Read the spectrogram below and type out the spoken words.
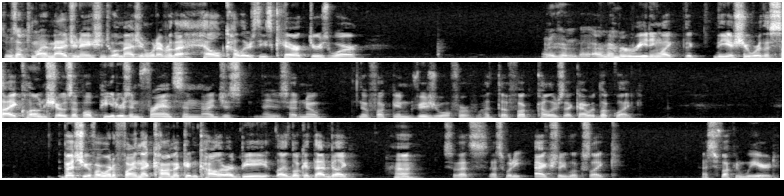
So it was up to my imagination to imagine whatever the hell colors these characters were. I even I remember reading like the the issue where the cyclone shows up while Peter's in France, and I just I just had no no fucking visual for what the fuck colors that guy would look like. I bet you if I were to find that comic in color, I'd be like look at that and be like, huh. So that's that's what he actually looks like. That's fucking weird.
